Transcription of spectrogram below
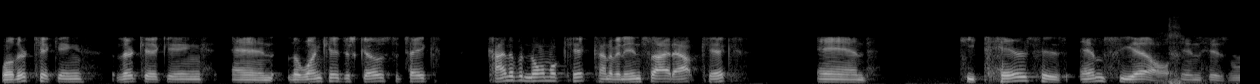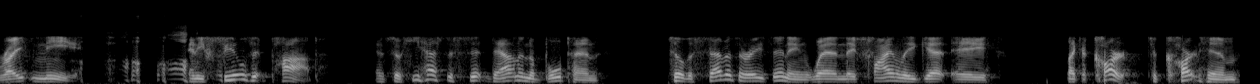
Well, they're kicking, they're kicking, and the one kid just goes to take kind of a normal kick, kind of an inside out kick, and he tears his MCL in his right knee, and he feels it pop. And so he has to sit down in the bullpen till the seventh or eighth inning when they finally get a like a cart to cart him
